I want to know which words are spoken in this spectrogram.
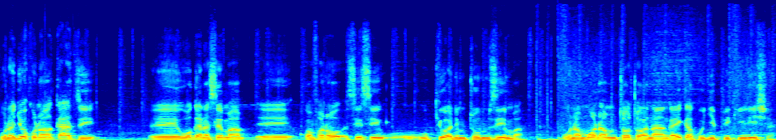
Unajua kuna wakati e, waga anasema e, kwa mfano sisi ukiwa ni mtu mzima unamwona mtoto anahangaika kujipikilisha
